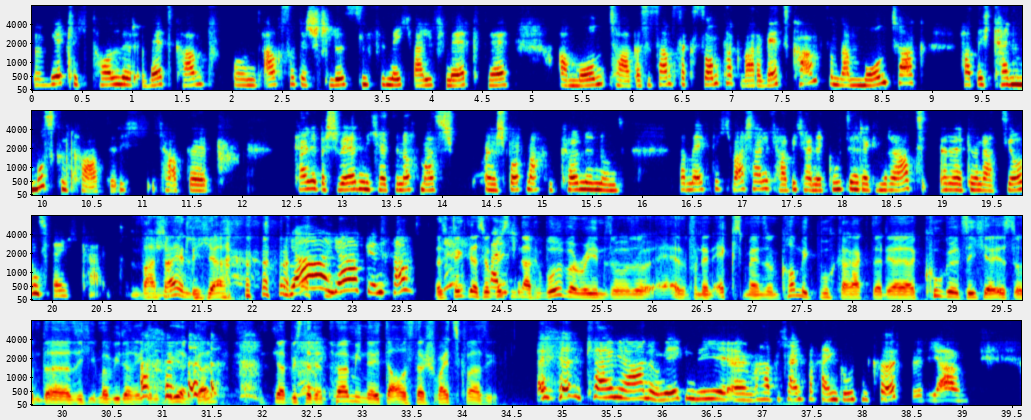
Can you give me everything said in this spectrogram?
wirklich toller Wettkampf und auch so der Schlüssel für mich, weil ich merkte, am Montag, also Samstag, Sonntag war Wettkampf und am Montag hatte ich keinen Muskelkater. Ich, ich hatte keine Beschwerden, ich hätte nochmals äh, Sport machen können und da merkte ich, wahrscheinlich habe ich eine gute Regenerat Regenerationsfähigkeit. Wahrscheinlich, ja. Ja, ja, genau. Das klingt ja so ein bisschen nach Wolverine, so, so äh, von den X-Men, so ein Comicbuchcharakter, der ja kugelsicher ist und äh, sich immer wieder regenerieren kann. ja, bist du der Terminator aus der Schweiz quasi. Keine Ahnung, irgendwie ähm, habe ich einfach einen guten Körper, ja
